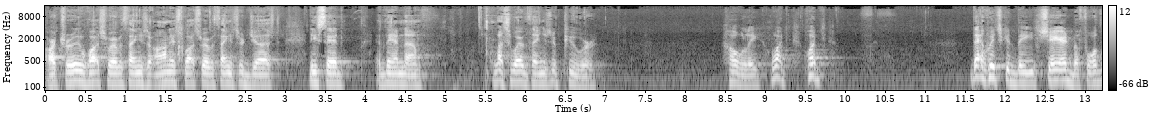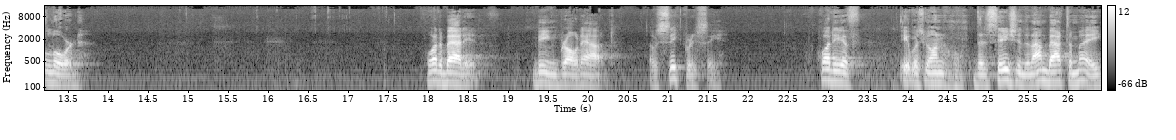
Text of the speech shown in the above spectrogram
are true, whatsoever things are honest, whatsoever things are just. And he said, and then um, whatsoever things are pure, holy. What, what, that which could be shared before the Lord. What about it being brought out of secrecy? What if it was going, the decision that I'm about to make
